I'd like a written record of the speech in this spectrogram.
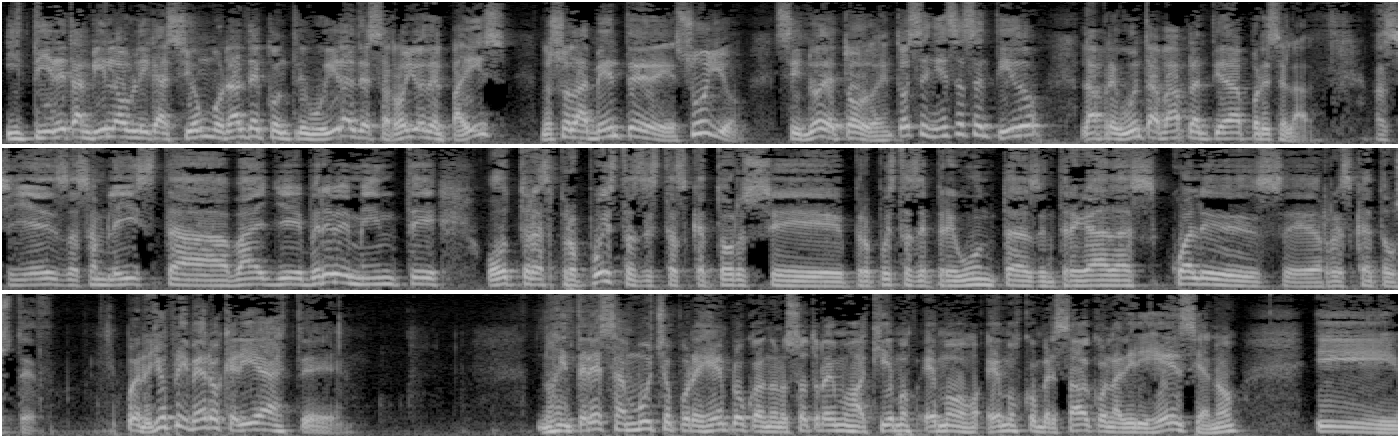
Y tiene también la obligación moral de contribuir al desarrollo del país, no solamente de suyo, sino de todos. Entonces, en ese sentido, la pregunta va planteada por ese lado. Así es, asambleísta Valle, brevemente, otras propuestas de estas 14 propuestas de preguntas entregadas, ¿cuáles eh, rescata usted? Bueno, yo primero quería este, nos interesa mucho, por ejemplo, cuando nosotros hemos aquí hemos hemos, hemos conversado con la dirigencia, ¿no? Y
